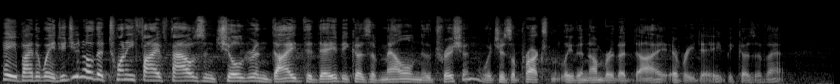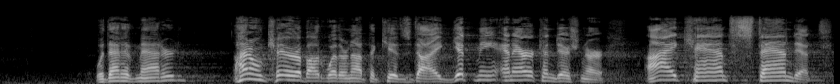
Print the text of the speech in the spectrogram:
Hey, by the way, did you know that 25,000 children died today because of malnutrition, which is approximately the number that die every day because of that? Would that have mattered? I don't care about whether or not the kids die. Get me an air conditioner. I can't stand it.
